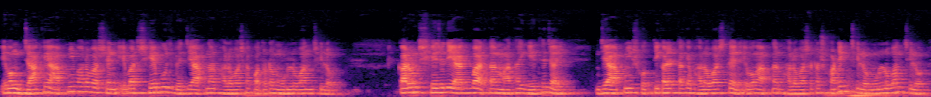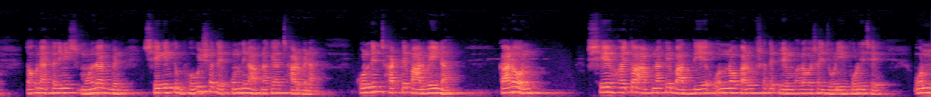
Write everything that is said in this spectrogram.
এবং যাকে আপনি ভালোবাসেন, এবার সে বুঝবে যে আপনার ভালোবাসা কতটা মূল্যবান ছিল। কারণ সে যদি একবার তার মাথায় গেঁথে যায় যে আপনি সত্যিকারের তাকে ভালোবাসতেন এবং আপনার ভালোবাসাটা সঠিক ছিল, মূল্যবান ছিল, তখন একটা জিনিস মনে রাখবেন, সে কিন্তু ভবিষ্যতে কোনোদিন আপনাকে আর ছাড়বে না। কোনোদিন ছাড়তে পারবেই না। কারণ সে হয়তো আপনাকে বাদ দিয়ে অন্য কারুর সাথে প্রেম ভালোবাসায় জড়িয়ে পড়েছে, অন্য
